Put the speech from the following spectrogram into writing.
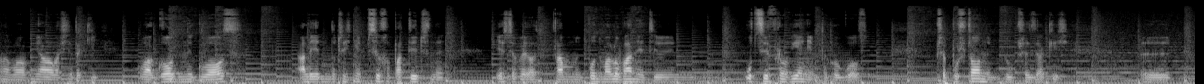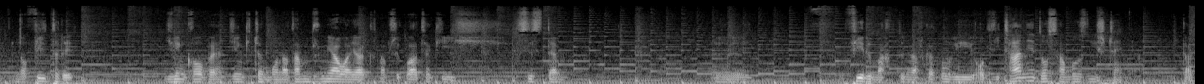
Ona miała właśnie taki łagodny głos, ale jednocześnie psychopatyczny, jeszcze tam podmalowany tym ucyfrowieniem tego głosu, przepuszczony był przez jakieś yy, no, filtry dźwiękowe, dzięki czemu ona tam brzmiała jak na przykład jakiś system w firmach, który na przykład mówi odliczanie do samozniszczenia. Tak?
